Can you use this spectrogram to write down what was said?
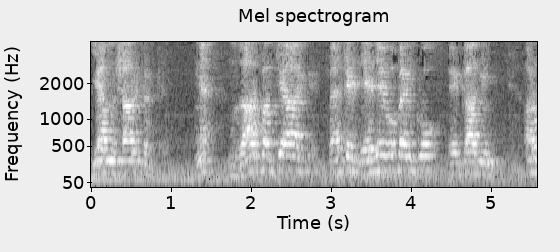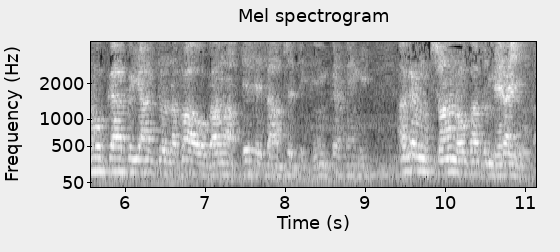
یا مشارکت کرے مزاربت کیا پیسے دے دے وہ بینک کو ایک آدمی۔ اور وہ کہا کہ یار جو نفع ہوگا نا اس حساب سے تقسیم کر دیں گے۔ اگر نقصان ہوگا تو میرا ہی ہوگا۔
